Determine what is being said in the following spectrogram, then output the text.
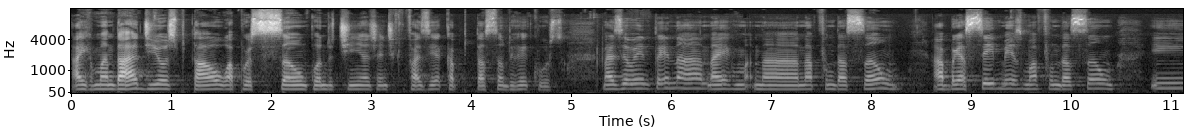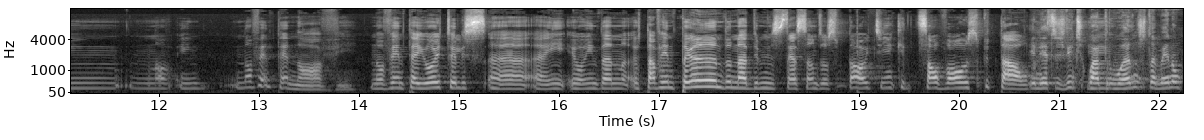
a Irmandade e o hospital, a procissão, quando tinha gente que fazia captação de recursos. Mas eu entrei na, na, na, na fundação, abracei mesmo a fundação em, no- em 99. 98 eles, ah, aí eu ainda eu estava entrando na administração do hospital e tinha que salvar o hospital. E nesses 24 anos também não,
